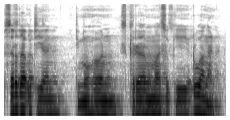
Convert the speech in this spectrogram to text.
peserta ujian dimohon segera memasuki ruangan.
